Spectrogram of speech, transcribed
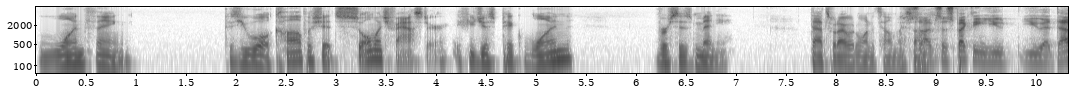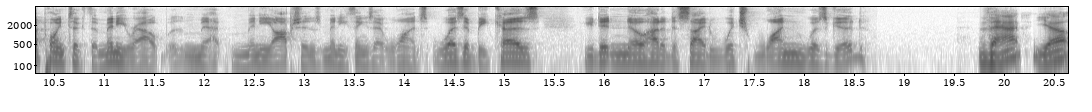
one thing because you will accomplish it so much faster if you just pick one versus many. That's what I would want to tell myself. So I'm suspecting you you at that point took the mini route, many options, many things at once. Was it because you didn't know how to decide which one was good? That, yeah.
